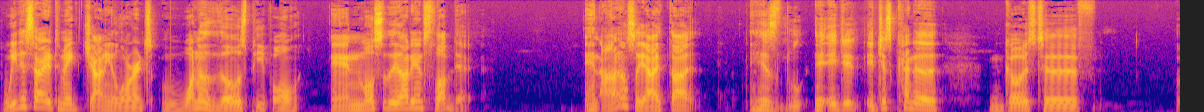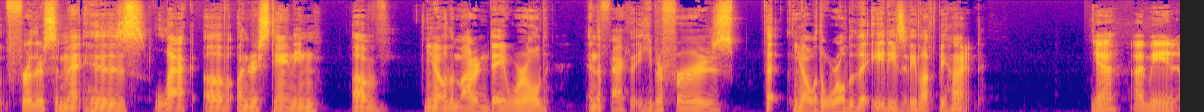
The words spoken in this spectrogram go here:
We decided to make Johnny Lawrence one of those people, and most of the audience loved it. And honestly, I thought his it it, it just kind of goes to f- further cement his lack of understanding of you know the modern day world and the fact that he prefers that you know with the world of the 80s that he left behind. Yeah, I mean,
